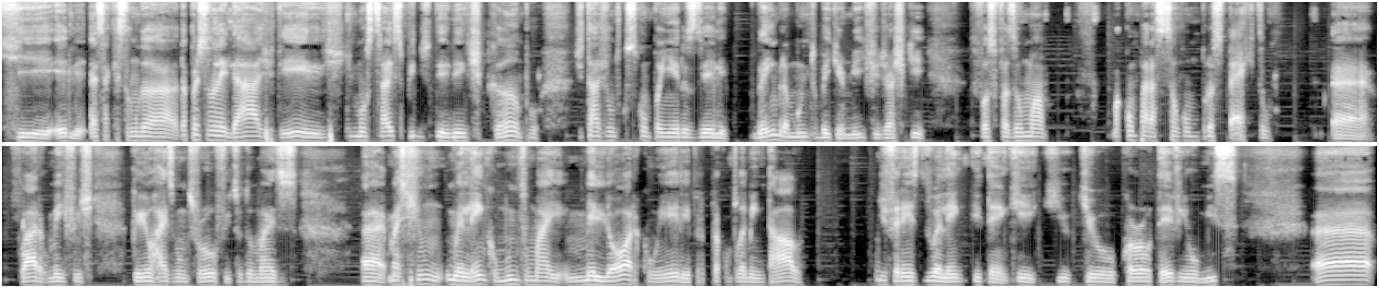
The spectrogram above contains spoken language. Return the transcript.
que ele, essa questão da, da personalidade dele, de mostrar o espírito dele dentro de campo, de estar junto com os companheiros dele, lembra muito o Baker Mayfield. Acho que se fosse fazer uma, uma comparação com um prospecto, é, claro, o Mayfield ganhou o Heisman Trophy e tudo mais, é, mas tinha um, um, elenco muito mais, melhor com ele para complementá-lo, diferente do elenco que tem que, que, que o Coral teve em Ole Miss. É,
